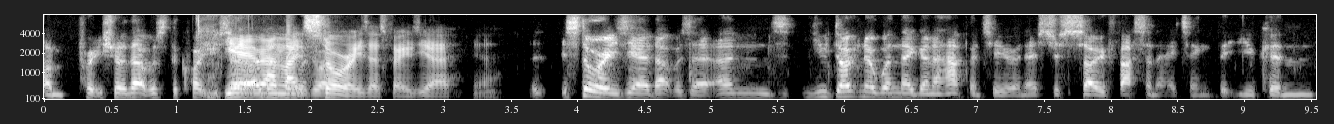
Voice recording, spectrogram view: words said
i'm pretty sure that was the quote you said. Yeah around like stories i suppose. Yeah yeah. Stories yeah that was it. And you don't know when they're going to happen to you and it's just so fascinating that you can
